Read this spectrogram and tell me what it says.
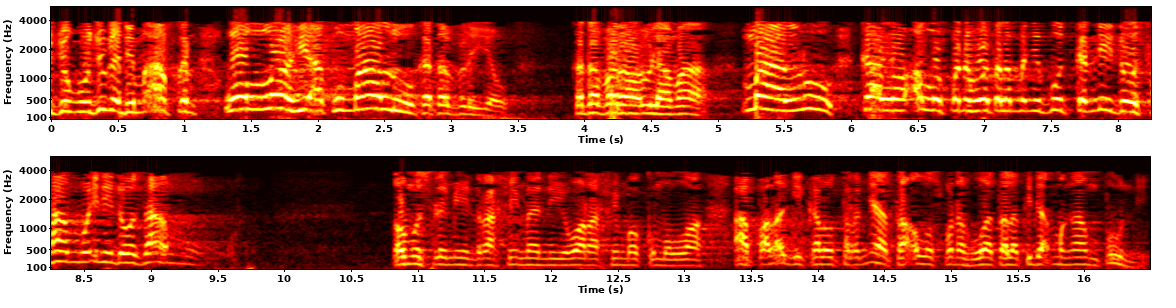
ujung-ujungnya dimaafkan, wallahi aku malu kata beliau. Kata para ulama, malu kalau Allah taala menyebutkan ini dosamu, ini dosamu. Kaum muslimin rahimani wa rahimakumullah. Apalagi kalau ternyata Allah Subhanahu wa taala tidak mengampuni.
